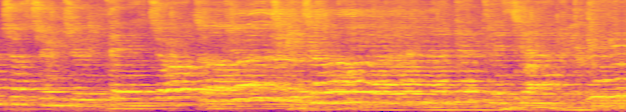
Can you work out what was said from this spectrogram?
난 초점 줄때 젖어 나 곁에 자. 그게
